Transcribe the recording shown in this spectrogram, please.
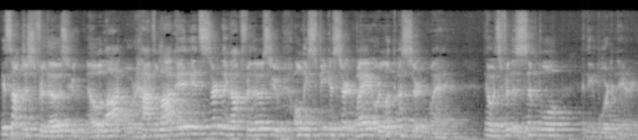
It's not just for those who know a lot or have a lot. It, it's certainly not for those who only speak a certain way or look a certain way. No, it's for the simple and the ordinary.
